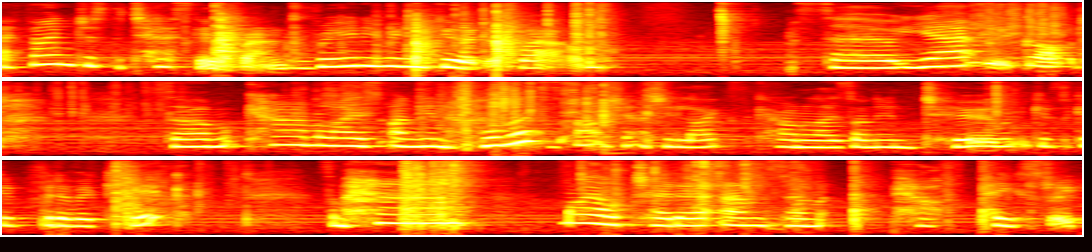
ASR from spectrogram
I find just the Tesco's brand really, really good as well. So yeah, we've got some caramelised onion hummus. Actually, Archie likes the caramelised onion too. It gives a good bit of a kick. Some ham, mild cheddar and some puff pastry.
